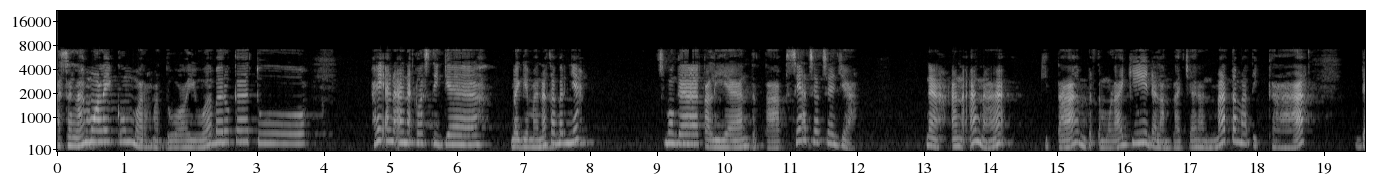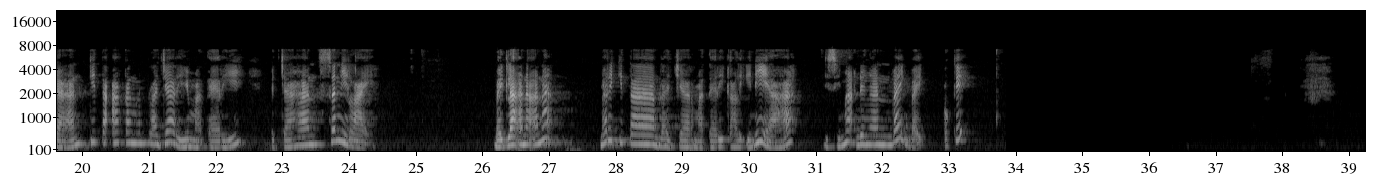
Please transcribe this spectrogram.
Assalamualaikum warahmatullahi wabarakatuh. Hai anak-anak kelas 3, bagaimana kabarnya? Semoga kalian tetap sehat-sehat saja. Nah, anak-anak, kita bertemu lagi dalam pelajaran matematika dan kita akan mempelajari materi pecahan senilai. Baiklah anak-anak, Mari kita belajar materi kali ini ya. Disimak dengan baik-baik, oke?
